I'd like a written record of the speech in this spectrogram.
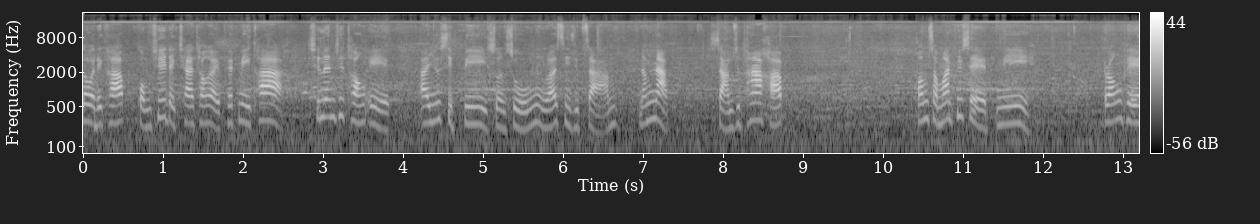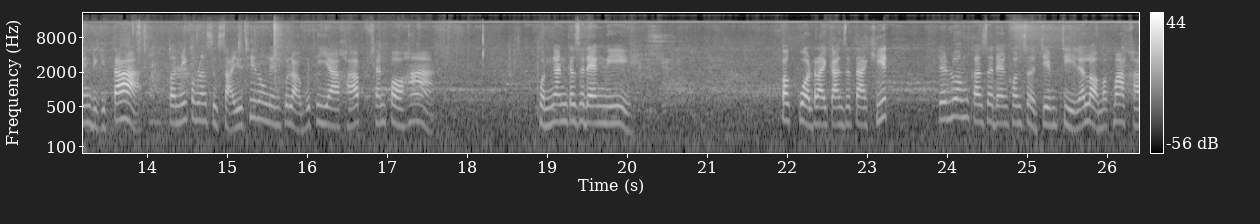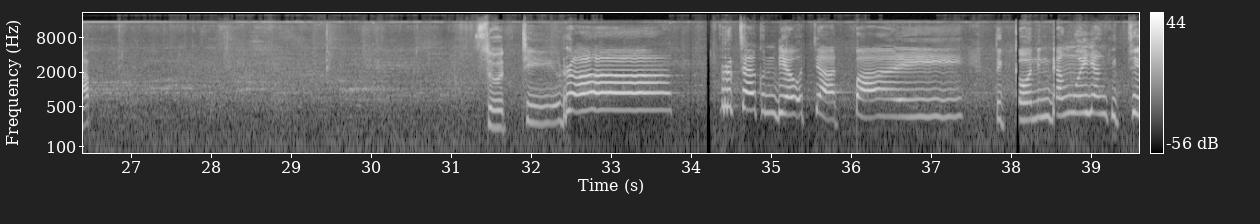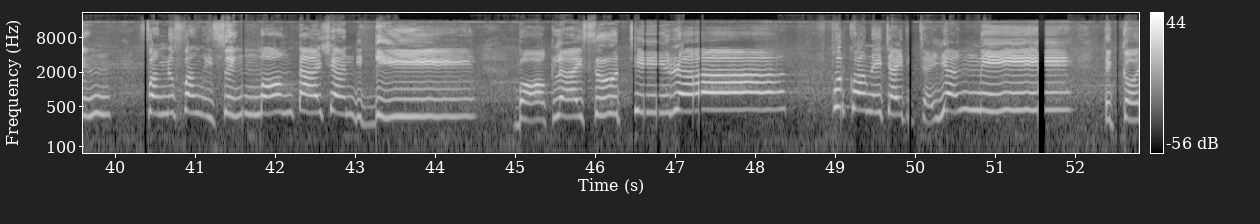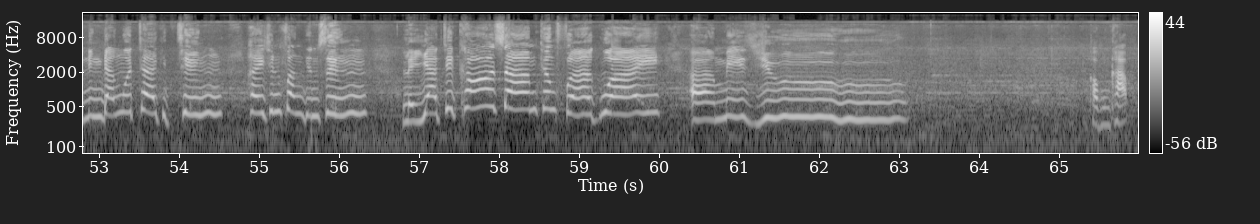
สวัสดีครับ ผมชื่อเด็กชายทองเอกเพชรมีค่า ชื่อเล่นชื่อทองเอก อายุ 10 ปี ส่วนสูง 143 น้ำหนัก 35 ครับ ความสามารถพิเศษมี ร้องเพลงดิกีตาตอนนี้กำลังศึกษาอยู่ที่โรงเรียนกุหลาบวิทยาครับ ชั้นป .5 ผลงานการแสดงมี ประกวดรายการสตาร์คิด ได้ร่วมการแสดงคอนเสิร์ตเจมจีและหล่อมาก ๆ ครับ สุดที่รัก รักเธอคนเดียวจัดไปตะโกนดังๆว่ายังคิดถึง ฟังนะฟังให้ซึ้งมองตาฉันดีๆ บอกเลยสุดที่รัก พูดความในใจที่เธอยังมีตะโกนดังๆว่าเธอคิดถึง ให้ฉันฟังจนซึ้ง และอยากจะขอสามคำฝากไว้ I miss you ขอบคุณครับ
